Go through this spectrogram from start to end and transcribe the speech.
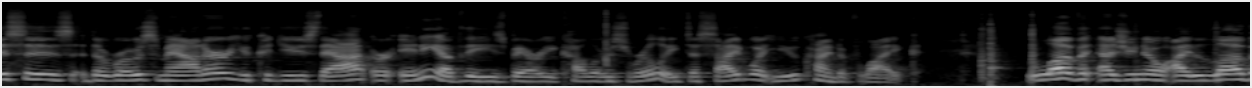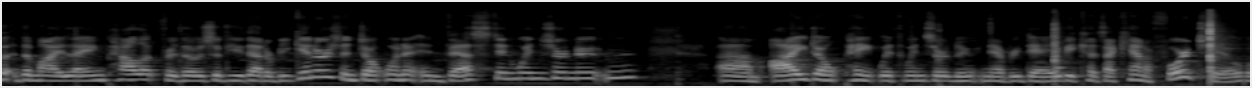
This is the Rose Madder. You could use that or any of these berry colors, really. Decide what you kind of like. Love, as you know, I love the My MieLiang palette for those of you that are beginners and don't want to invest in Winsor Newton. Um, I don't paint with Winsor Newton every day because I can't afford to.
